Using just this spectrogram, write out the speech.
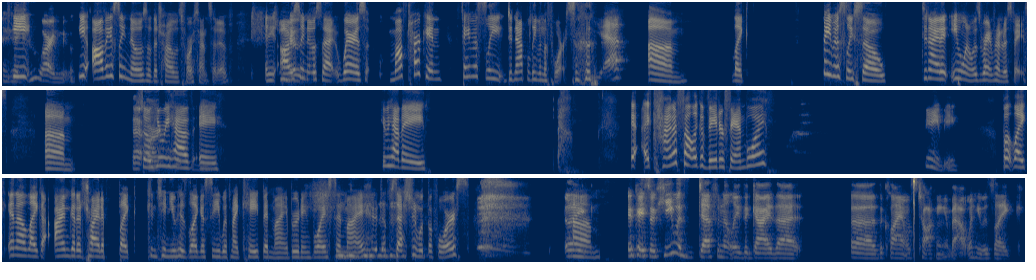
He- like, who are you? he obviously knows that the child is force sensitive, and he, He obviously knows. knows that. Whereas Moff Tarkin famously did not believe in the force. Yeah. um, like famously so, denied it even when it was right in front of his face. Um, That so here we have a here we have a it, it kind of felt like a Vader fanboy, maybe. but like in a like I'm gonna try to like continue his legacy with my cape and my brooding voice and my obsession with the Force. Like, Um, okay, so he was definitely the guy that uh the client was talking about when he was like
